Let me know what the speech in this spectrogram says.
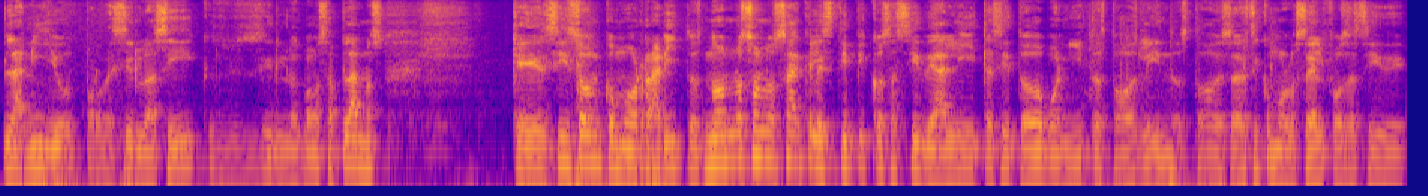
planillo, por decirlo así, si nos vamos a planos, que sí son como raritos. No, no son los ángeles típicos así de alitas y todo bonitos, todos lindos, todo eso, así como los elfos, así de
